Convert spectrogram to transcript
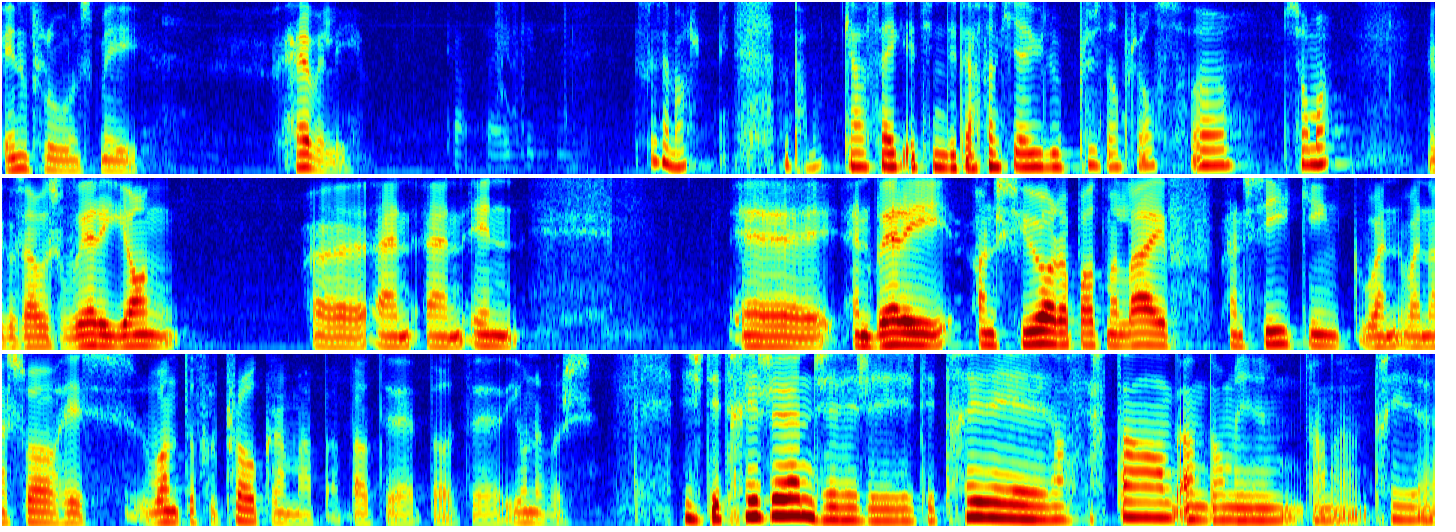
influenced me heavily. Est-ce que ça marche Euh, Pardon. Carl Sagan est une des personnes qui a eu le plus d'influence euh, sur moi. because I was very young uh, and and in uh, and very unsure about my life and seeking when when I saw his wonderful program ab- about the about the universe. J'étais très jeune, j'étais très incertain dans mes, enfin, très euh,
